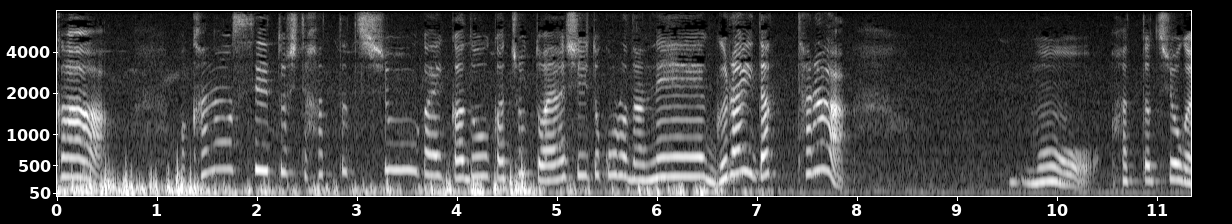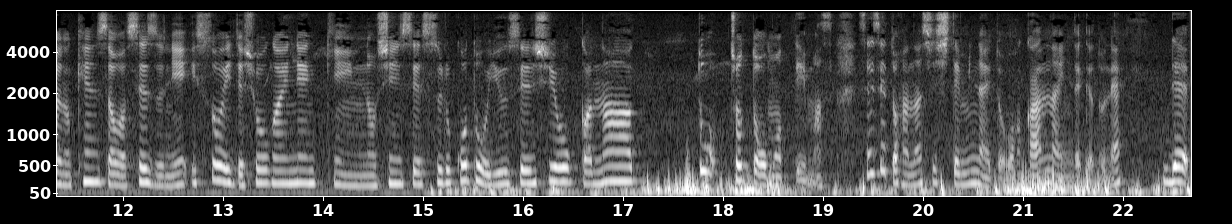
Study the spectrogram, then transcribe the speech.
か、まあ、可能性として発達障害かどうかちょっと怪しいところだねぐらいだったらもう発達障害の検査はせずに急いで障害年金の申請することを優先しようかなってとちょっと思っています。先生と話してみないと分かんないんだけどね。で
